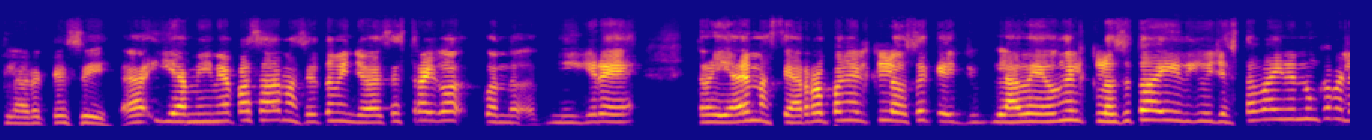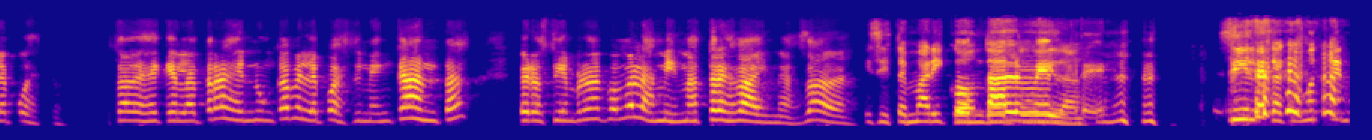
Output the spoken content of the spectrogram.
Claro que sí. Ah, y a mí me ha pasado demasiado también, yo a veces traigo, cuando migré, traía demasiada ropa en el closet que la veo en el closet todavía y digo, yo esta vaina nunca me la he puesto. O sea, desde que la traje nunca me la he puesto y me encanta, pero siempre me pongo las mismas tres vainas, ¿sabes? Hiciste maricón Totalmente. Sí, que,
